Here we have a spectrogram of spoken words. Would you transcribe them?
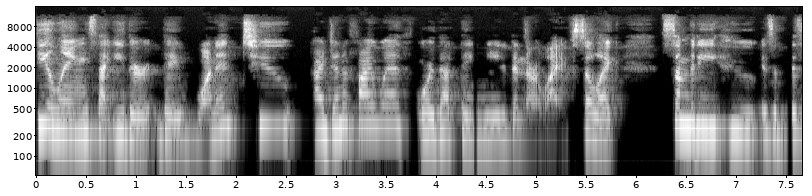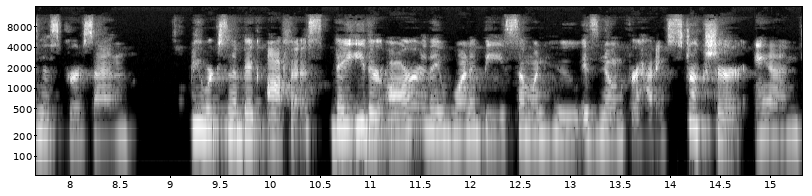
feelings that either they wanted to identify with or that they needed in their life. So like somebody who is a business person who works in a big office, they either are or they want to be someone who is known for having structure and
